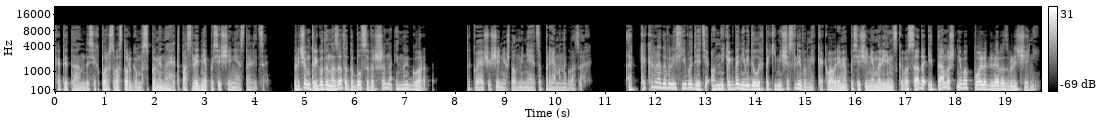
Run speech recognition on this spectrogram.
Капитан до сих пор с восторгом вспоминает последнее посещение столицы. Причем три года назад это был совершенно иной город. Такое ощущение, что он меняется прямо на глазах. А как радовались его дети, он никогда не видел их такими счастливыми, как во время посещения Мариинского сада и тамошнего поля для развлечений.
